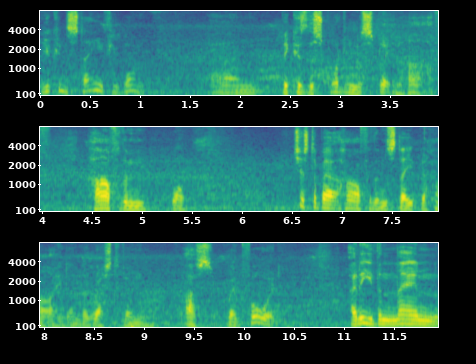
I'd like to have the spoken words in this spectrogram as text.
you can stay if you want. Um, because the squadron was split in half. Half of them, well, just about half of them stayed behind, and the rest of them, us, went forward. And even then,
